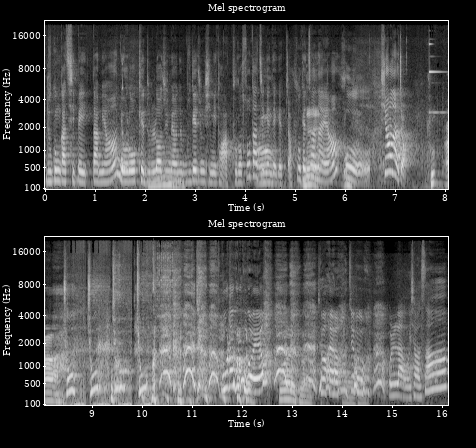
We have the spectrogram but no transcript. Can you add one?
누군가 집에 있다면 이렇게 눌러주면 무게중심이 더 앞으로 쏟아지게 어. 되겠죠. 후 괜찮아요? 후 시원하죠? 조, 아. 족, 족, 족, 족. 뭐라 그런 거예요? 좋아요, 좋아요. 좋아요. 쭉 올라오셔서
